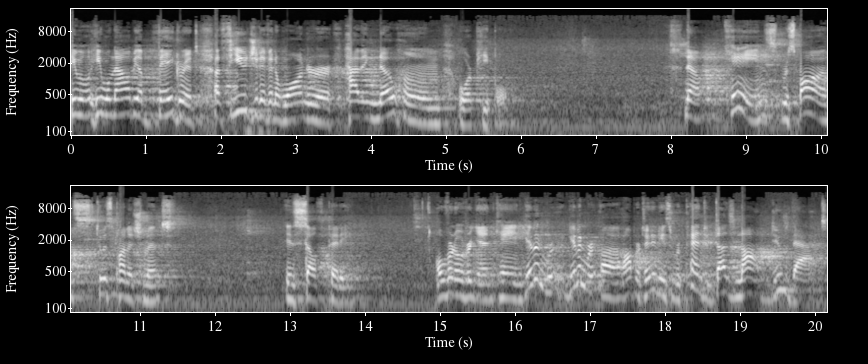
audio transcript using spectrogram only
He will, he will now be a vagrant, a fugitive, and a wanderer, having no home or people. Now, Cain's response to his punishment is self pity. Over and over again, Cain, given, given uh, opportunities to repent, does not do that.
